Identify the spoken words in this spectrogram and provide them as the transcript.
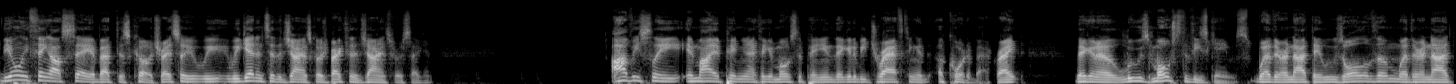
the only thing I'll say about this coach, right? So we we get into the Giants coach. Back to the Giants for a second. Obviously, in my opinion, I think in most opinion, they're going to be drafting a, a quarterback, right? They're going to lose most of these games, whether or not they lose all of them, whether or not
